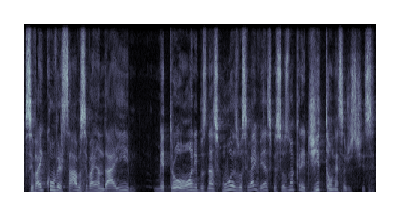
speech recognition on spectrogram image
Você vai conversar, você vai andar aí metrô, ônibus, nas ruas, você vai ver, as pessoas não acreditam nessa justiça.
